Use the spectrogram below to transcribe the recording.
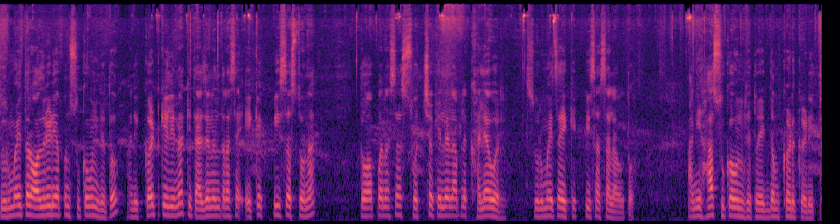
सुरमई तर ऑलरेडी आपण सुकवून घेतो. आणि कट केली ना की त्याच्यानंतर असा एक एक पीस असतो ना तो आपण असा स्वच्छ केलेला आपल्या खाल्यावर सुरमईचा एक एक पीस असा लावतो. आणि हा सुकवून घेतो एकदम कडकडीत.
